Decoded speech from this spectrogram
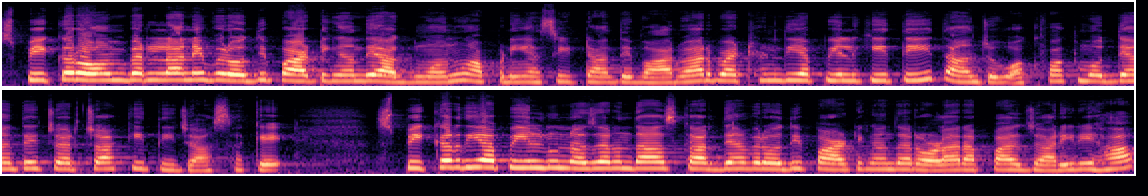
ਸਪੀਕਰ ਓਮ ਬਿਰਲਾ ਨੇ ਵਿਰੋਧੀ ਪਾਰਟੀਆਂ ਦੇ ਆਗੂਆਂ ਨੂੰ ਆਪਣੀਆਂ ਸੀਟਾਂ ਤੇ ਵਾਰ-ਵਾਰ ਬੈਠਣ ਦੀ ਅਪੀਲ ਕੀਤੀ ਤਾਂ ਜੋ ਵੱਖ-ਵੱਖ ਮੁੱਦਿਆਂ ਤੇ ਚਰਚਾ ਕੀਤੀ ਜਾ ਸਕੇ ਸਪੀਕਰ ਦੀ ਅਪੀਲ ਨੂੰ ਨਜ਼ਰਅੰਦਾਜ਼ ਕਰਦਿਆਂ ਵਿਰੋਧੀ ਪਾਰਟੀਆਂ ਦਾ ਰੌਲਾ ਰੱਪਾ ਜਾਰੀ ਰਿਹਾ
